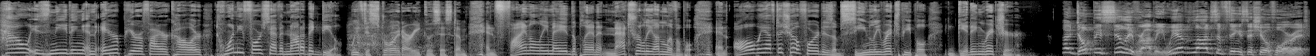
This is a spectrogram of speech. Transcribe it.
How is needing an air purifier collar 24 7 not a big deal? We've destroyed our ecosystem and finally made the planet naturally unlivable, and all we have to show for it is obscenely rich people getting richer. Don't be silly, Robbie. We have lots of things to show for it.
